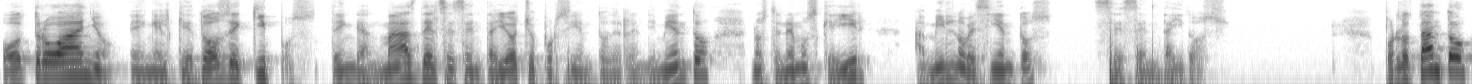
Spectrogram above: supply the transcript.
otro año en el que dos equipos tengan más del 68% de rendimiento, nos tenemos que ir a 1962. Por lo tanto,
